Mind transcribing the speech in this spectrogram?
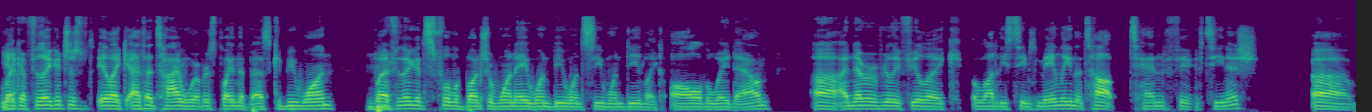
Like I feel like it just it, like at that time, whoever's playing the best could be one. But I feel like it's full of a bunch of one A, one B, one C, one D, like all the way down. Uh, I never really feel like a lot of these teams, mainly in the top 10, 15 ish, um,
